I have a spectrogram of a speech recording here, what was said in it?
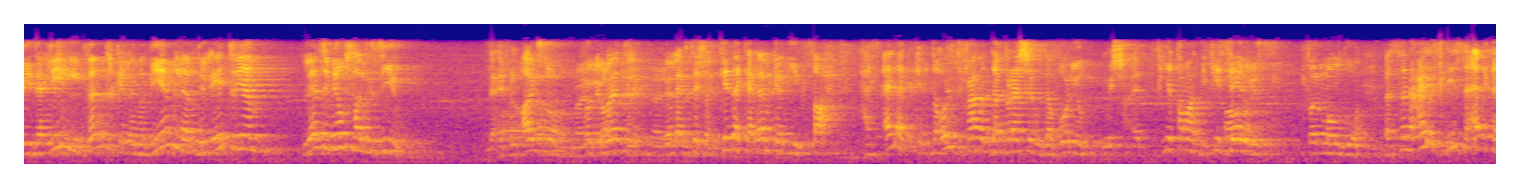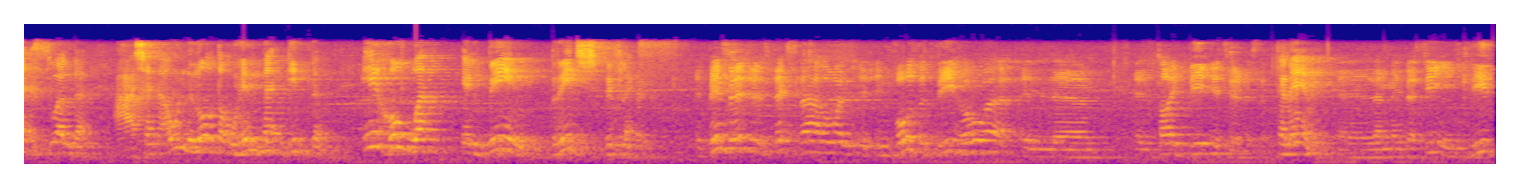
بدليل ال ventricle لما بيملى من ال atrium لازم يوصل ل zero لا في الآيزو آه، ما volumetric. relaxation كده كلام جميل صح. هسألك انت قلت فعلا ده pressure وده volume مش في طبعا دي في آه. series في الموضوع. بس أنا عايز ليه سألتك السؤال ده؟ عشان أقول لنقطة مهمة جدا. إيه هو ال Bainbridge reflex ال Bainbridge reflex ده هو ال involved بيه هو ال type B receptor تمام. لما يبقى فيه increase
